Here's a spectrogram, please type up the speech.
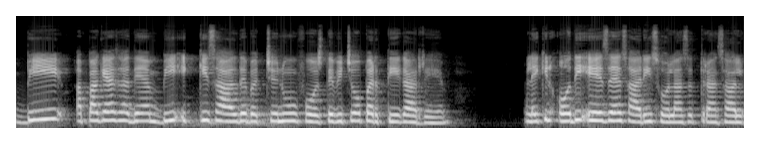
ਵੀਹ ਆਪਾਂ ਕਹਿ ਸਕਦੇ ਹਾਂ ਵੀਹ ਇੱਕੀ ਸਾਲ ਦੇ ਬੱਚੇ ਨੂੰ ਫੌਜ ਦੇ ਵਿੱਚ ਉਹ ਭਰਤੀ ਕਰ ਰਹੇ ਹੈ। ਲੇਕਿਨ ਉਹਦੀ ਏਜ ਹੈ ਸਾਰੀ ਸੋਲਾਂ ਸਤਾਰਾਂ ਸਾਲ,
